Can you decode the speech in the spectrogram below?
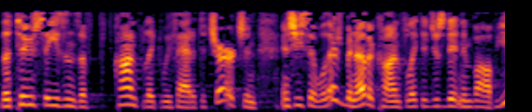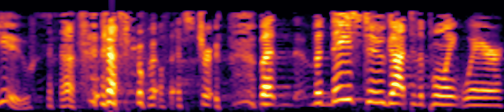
the two seasons of conflict we've had at the church. And, and she said, well, there's been other conflict. It just didn't involve you. and I said, well, that's true. But, but these two got to the point where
